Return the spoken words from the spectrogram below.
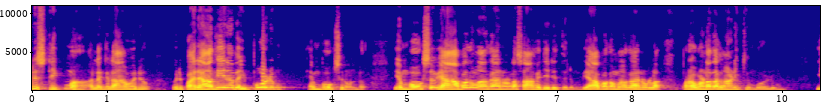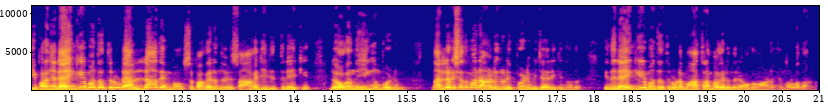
ഒരു സ്റ്റിഗ്മ അല്ലെങ്കിൽ ആ ഒരു ഒരു പരാധീനത ഇപ്പോഴും എംബോക്സിനുണ്ട് എംബോക്സ് വ്യാപകമാകാനുള്ള സാഹചര്യത്തിലും വ്യാപകമാകാനുള്ള പ്രവണത കാണിക്കുമ്പോഴും ഈ പറഞ്ഞ ലൈംഗിക ബന്ധത്തിലൂടെ അല്ലാതെ എംബോക്സ് പകരുന്ന ഒരു സാഹചര്യത്തിലേക്ക് ലോകം നീങ്ങുമ്പോഴും നല്ലൊരു ശതമാനം ആളുകൾ ഇപ്പോഴും വിചാരിക്കുന്നത് ഇത് ലൈംഗിക ബന്ധത്തിലൂടെ മാത്രം പകരുന്ന രോഗമാണ് എന്നുള്ളതാണ്.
